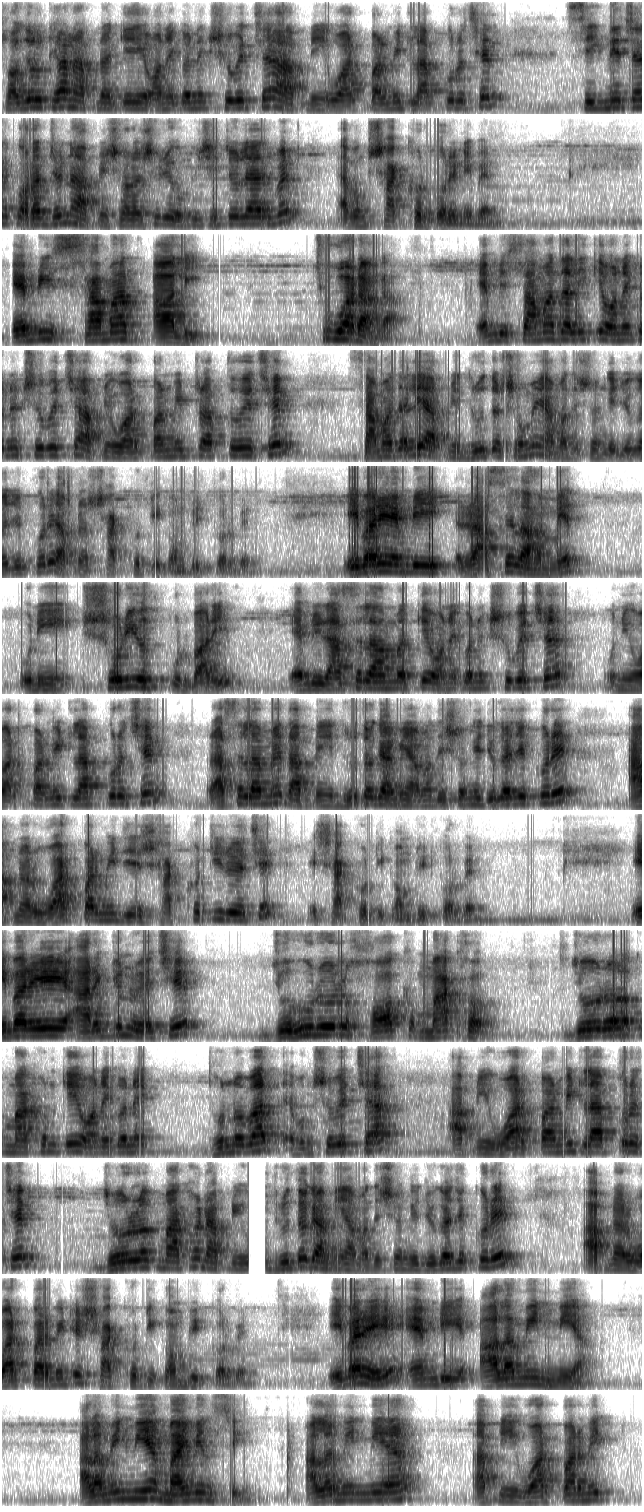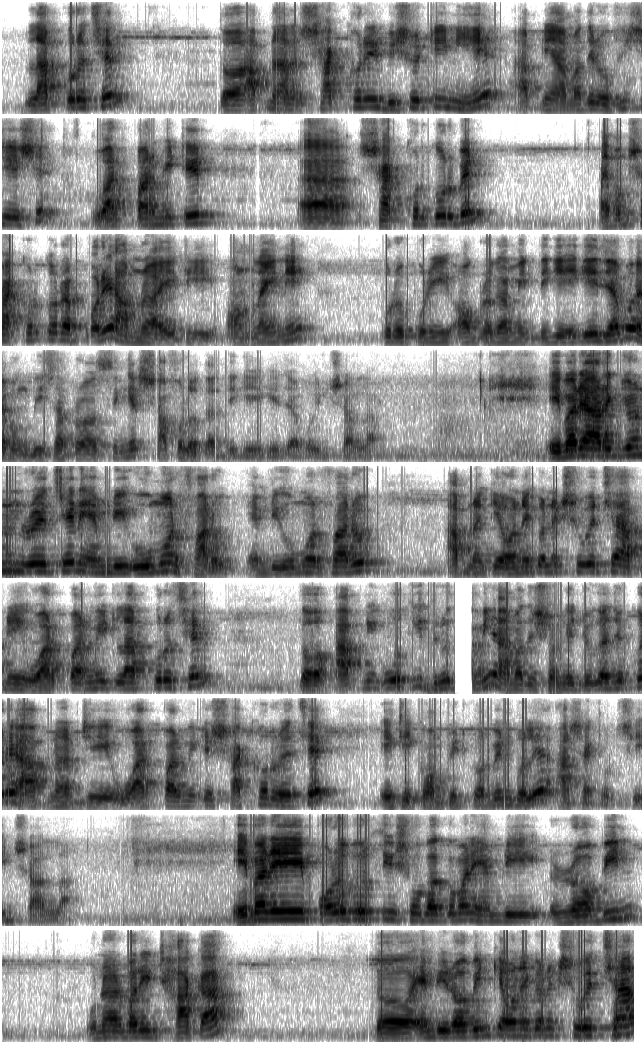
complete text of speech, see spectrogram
সজল খান, আপনাকে অনেক অনেক শুভেচ্ছা। আপনি ওয়ার্ক পারমিট লাভ করেছেন। সিগনেচার করার জন্য আপনি সরাসরি অফিসে চলে আসবেন এবং স্বাক্ষর করে নেবেন। এমডি সামাদ আলী, চুয়াডাঙ্গা। এমডি সামাদ আলীকে অনেক অনেক শুভেচ্ছা। আপনি ওয়ার্ক পারমিট প্রাপ্ত হয়েছেন। সামাদ আলী, আপনি দ্রুত সময়ে আমাদের সঙ্গে যোগাযোগ করে আপনার স্বাক্ষরটি কমপ্লিট করবেন। এবারে এমডি রাসেল আহমেদ, উনি শরীয়তপুর বাড়ি। এমডি রাসেল আহমেদকে অনেক অনেক শুভেচ্ছা। উনি ওয়ার্ক পারমিট লাভ করেছেন। রাসেল আহমেদ, আপনি দ্রুতগামী আমাদের সঙ্গে যোগাযোগ করে আপনার ওয়ার্ক পারমিট যে স্বাক্ষরটি রয়েছে, এই স্বাক্ষরটি কমপ্লিট করবেন। এবারে আরেকজন রয়েছে, জহুরুল হক মাখন। জহুরুল হক মাখনকে অনেক অনেক ধন্যবাদ এবং শুভেচ্ছা। আপনি ওয়ার্ক পারমিট লাভ করেছেন। জহুরুল হক মাখন, আপনি দ্রুতগামী আমাদের সঙ্গে যোগাযোগ করে আপনার ওয়ার্ক পারমিটের সাক্ষ্যটি কমপ্লিট করবেন। এবারে এমডি আলামিন মিয়া। আলামিন মিয়া, মাইমেন সিং। আলামিন মিয়া, আপনি ওয়ার্ক পারমিট লাভ করেছেন। তো আপনার স্বাক্ষরের বিষয়টি নিয়ে আপনি আমাদের অফিসে এসে ওয়ার্ক পারমিটের স্বাক্ষর করবেন এবং স্বাক্ষর করার পরে আমরা এটি অনলাইনে পুরোপুরি অগ্রগামীর দিকে এগিয়ে যাব এবং ভিসা প্রসেসিংয়ের সফলতার দিকে এগিয়ে যাব ইনশাল্লাহ এবারে আরেকজন রয়েছেন এমডি উমর ফারুক। এমডি উমর ফারুক, আপনাকে অনেক অনেক শুভেচ্ছা। আপনি ওয়ার্ক পারমিট লাভ করেছেন। তো আপনি অতি দ্রুত আমি আমাদের সঙ্গে যোগাযোগ করে আপনার যে ওয়ার্ক পারমিটের স্বাক্ষর রয়েছে, এটি কমপ্লিট করবেন বলে আশা করছি ইনশাআল্লাহ। এবারে পরবর্তী সৌভাগ্যবান এমডি রবিন ওনার বাড়ি ঢাকা। তো এমডি রবিনকে অনেক অনেক শুভেচ্ছা।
